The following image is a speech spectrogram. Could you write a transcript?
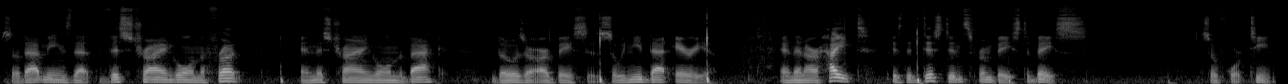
So that means that this triangle in the front and this triangle in the back, those are our bases. So we need that area. And then our height is the distance from base to base. So 14.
